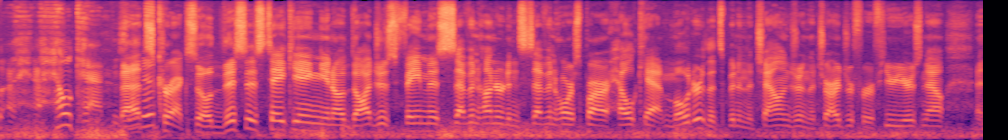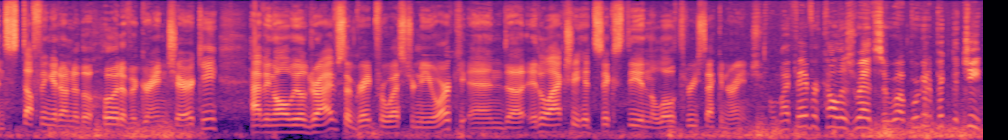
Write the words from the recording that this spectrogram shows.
a, Hellcat. Is that That's it? correct. So this is taking, you know, Dodge's famous 707 horsepower Hellcat motor that's been in the Challenger and the Charger for a few years now and stuffing it under the hood of a Grand Cherokee, having all-wheel drive, so great for Western New York, and uh, it'll actually hit 60 in the low three-second range. Well, my favorite color is red, so we're we're gonna pick the Jeep.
